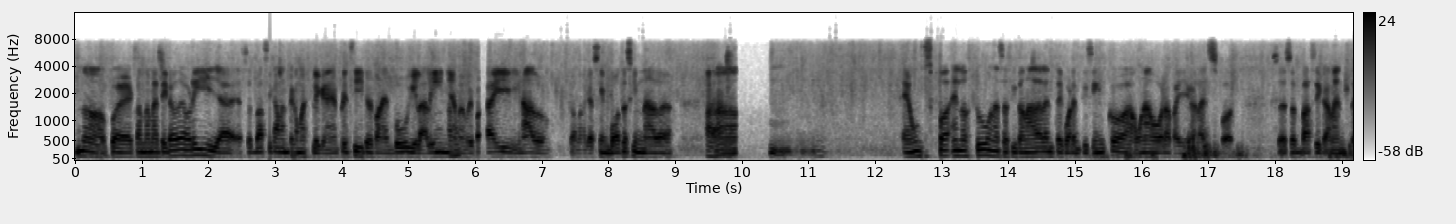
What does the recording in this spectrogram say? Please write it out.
No, pues cuando me tiro de orilla, eso es básicamente como expliqué en el principio, con el buggy, la línea, Ajá. me voy para ahí y nado, como que sin bote, sin nada. Ajá. Ah, mm, en un spot en los tubos necesito nadar entre 45 a una hora para llegar al spot. So, eso es básicamente,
